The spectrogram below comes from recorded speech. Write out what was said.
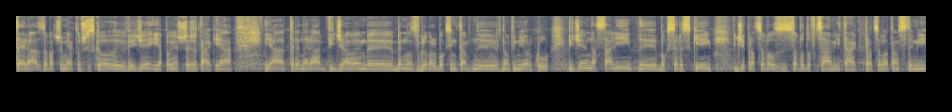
teraz, zobaczymy jak to wszystko wyjdzie. I Ja powiem szczerze tak, ja, ja trenera widziałem, yy, będąc w Global Boxing tam w, w Nowym Jorku, widziałem na sali bokserskiej, gdzie pracował z zawodowcami, tak? Pracował tam z tymi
